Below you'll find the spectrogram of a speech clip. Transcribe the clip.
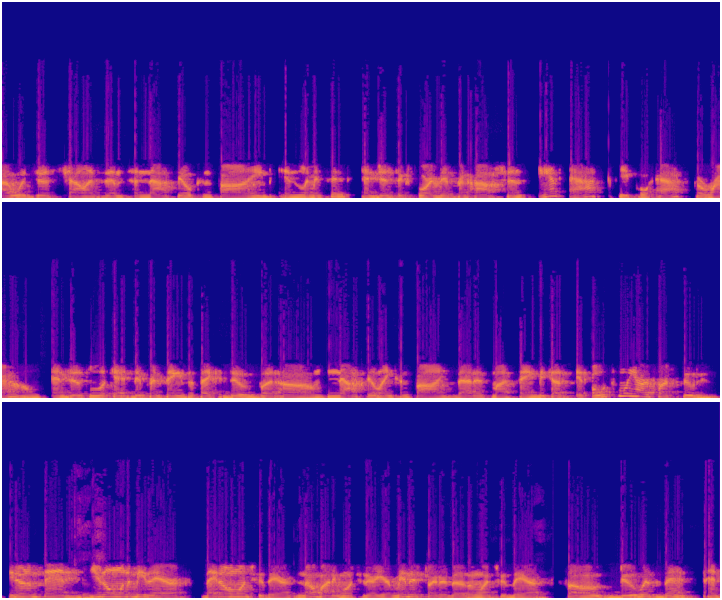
I would just challenge them to not feel confined and limited and just explore different options and ask people ask around and just look at different things that they can do, but um, not feeling confined. That is my thing because it ultimately hurts our students. You know what I'm saying? Yes. You don't want to be there. They don't want you there. Nobody wants you there. Your administrator doesn't want you there. So do what's best and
